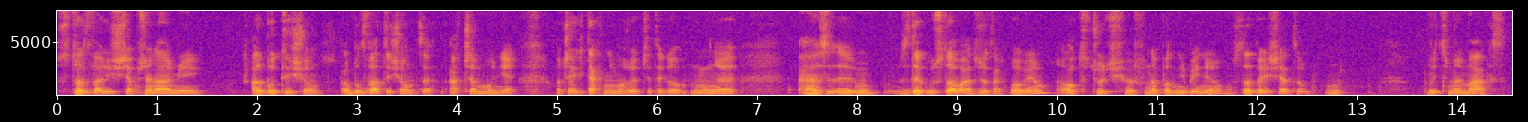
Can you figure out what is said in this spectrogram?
120 przynajmniej. Albo 1000, albo 2000. A czemu nie? Oczywiście tak nie możecie tego mm, e, ym, zdegustować, że tak powiem. Odczuć na podniebieniu. 120 to mm, powiedzmy max.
